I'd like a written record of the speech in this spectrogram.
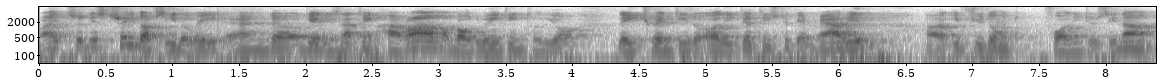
right? So there's trade-offs either way. And uh, again there's nothing haram about waiting till your late 20s or early 30s to get married uh, if you don't fall into zina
